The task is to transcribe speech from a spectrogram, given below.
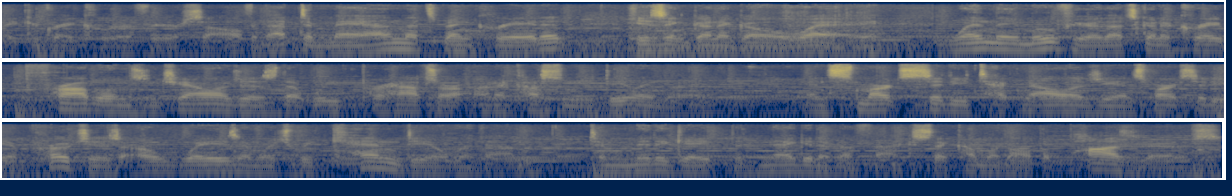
make a great career for yourself. That demand that's been created isn't going to go away. When they move here, that's going to create problems and challenges that we perhaps are unaccustomed to dealing with. And smart city technology and smart city approaches are ways in which we can deal with them to mitigate the negative effects that come with all the positives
